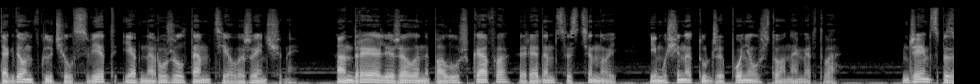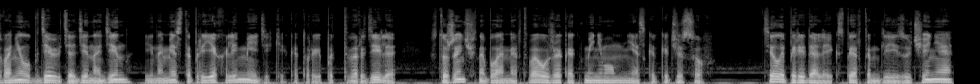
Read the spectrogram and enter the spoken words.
Тогда он включил свет и обнаружил там тело женщины. Андреа лежала на полу шкафа рядом со стеной, и мужчина тут же понял, что она мертва. Джеймс позвонил в 911, и на место приехали медики, которые подтвердили, что женщина была мертва уже как минимум несколько часов. Тело передали экспертам для изучения,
